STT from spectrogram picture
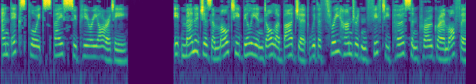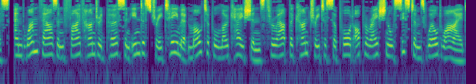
and exploit space superiority. It manages a multi-billion dollar budget with a 350-person program office, and 1,500-person industry team at multiple locations throughout the country to support operational systems worldwide.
